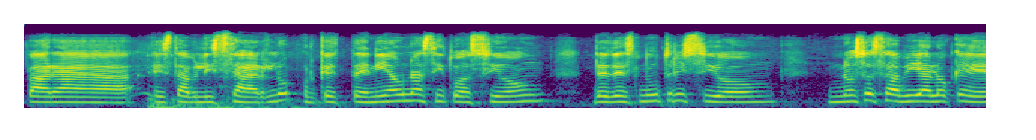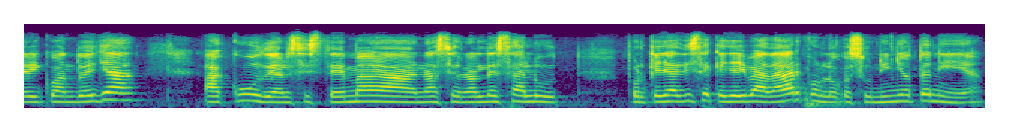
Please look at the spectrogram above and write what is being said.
para estabilizarlo porque tenía una situación de desnutrición, no se sabía lo que era y cuando ella acude al Sistema Nacional de Salud porque ella dice que ella iba a dar con lo que su niño tenía,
